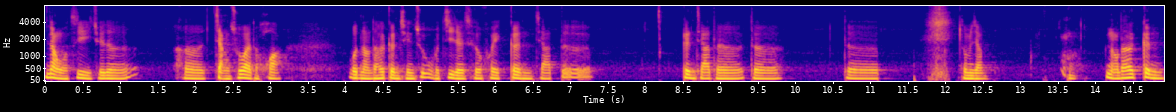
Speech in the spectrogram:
让我自己觉得，呃，讲出来的话，我脑袋会更清楚，我记得时候会更加的，更加的的的，怎么讲？脑袋会更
